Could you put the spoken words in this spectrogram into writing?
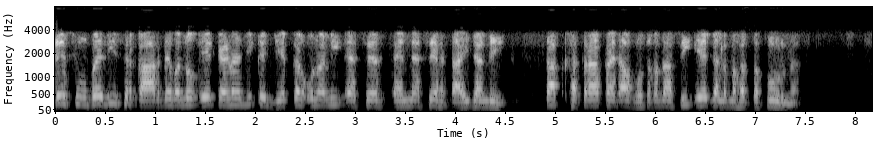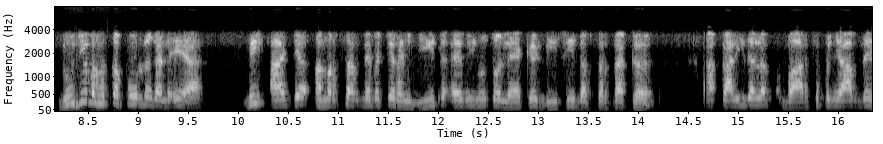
ਤੇ ਸੂਬੇ ਦੀ ਸਰਕਾਰ ਦੇ ਵੱਲੋਂ ਇਹ ਕਹਿਣਾ ਜੀ ਕਿ ਜੇਕਰ ਉਹਨਾਂ ਦੀ ਐਨਐਸਏ ਹਟਾਈ ਜਾਂਦੀ ਤਾਂ ਖਤਰਾ ਪੈਦਾ ਹੋ ਸਕਦਾ ਸੀ, ਇਹ ਗੱਲ ਮਹੱਤਵਪੂਰਨ ਹੈ ਦੂਜੀ ਮਹੱਤਵਪੂਰਨ ਗੱਲ ਇਹ ਆ ਵੀ ਅੱਜ ਅੰਮ੍ਰਿਤਸਰ ਦੇ ਵਿੱਚ ਰਣਜੀਤ ਐਵੀਨਿਊ ਤੋਂ ਲੈ ਕੇ ਡੀਸੀ ਦਫ਼ਤਰ ਤੱਕ ਅਕਾਲੀ ਦਲ ਵਾਰਸ ਪੰਜਾਬ ਦੇ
